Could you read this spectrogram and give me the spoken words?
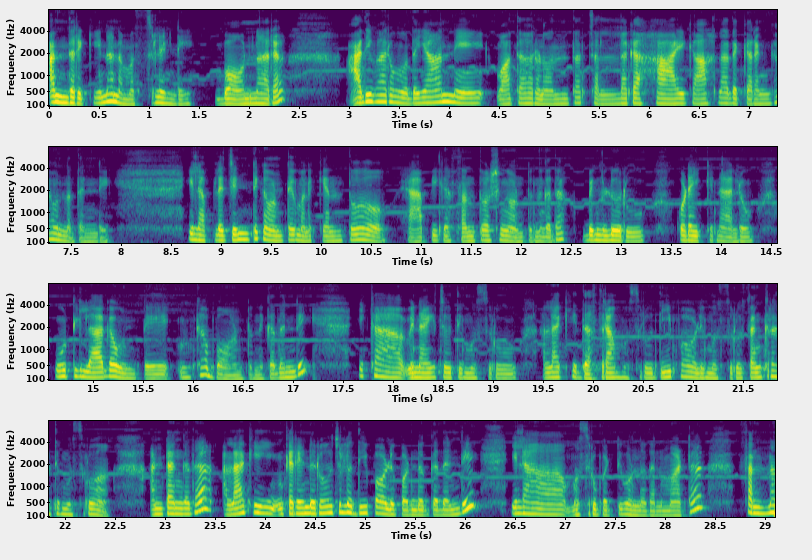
అందరికీ నా నమస్సులండి. బాగున్నారా ఆదివారం ఉదయాన్నే వాతావరణం అంతా చల్లగా హాయిగా ఆహ్లాదకరంగా ఉన్నదండి. ఇలా ప్లెజెంట్గా ఉంటే మనకి ఎంతో హ్యాపీగా సంతోషంగా ఉంటుంది కదా. బెంగళూరు కొడైకెనాలు ఊటీలాగా ఉంటే ఇంకా బాగుంటుంది కదండి. ఇక వినాయక చవితి ముసురు అలాగే దసరా ముసురు దీపావళి ముసురు సంక్రాంతి ముసురు అంటాం కదా. అలాగే ఇంకా రెండు రోజుల్లో దీపావళి పండుగ కదండి. ఇలా ముసురు బట్టి ఉన్నదనమాట సన్న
